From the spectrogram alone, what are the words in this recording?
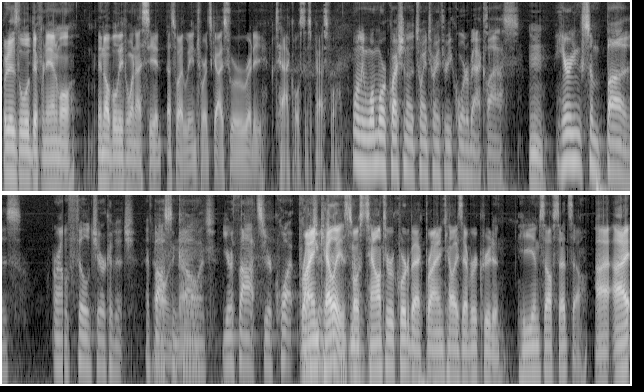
But it is a little different animal, and I'll believe it when I see it. That's why I lean towards guys who are already tackles this past fall. Only one more question on the 2023 quarterback class. Mm. Hearing some buzz around Phil Jurkovec at oh, Boston no. College. Your thoughts? Your qu- Brian Kelly is the most talented quarterback Brian Kelly's ever recruited. He himself said so. I I,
